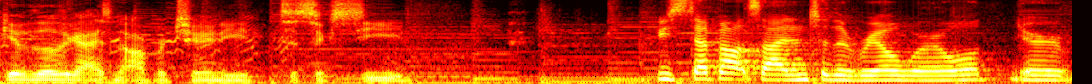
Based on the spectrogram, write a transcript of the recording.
give those guys an opportunity to succeed. If you step outside into the real world, you're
